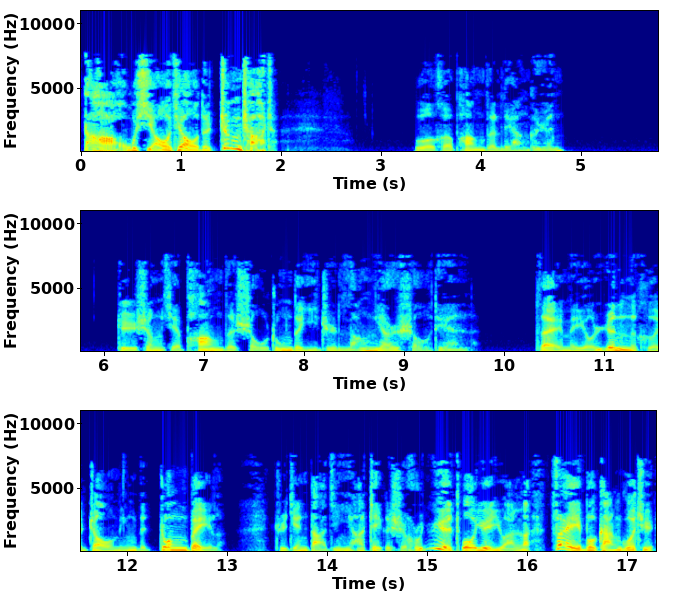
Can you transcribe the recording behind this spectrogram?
大呼小叫的挣扎着。我和胖子两个人，只剩下胖子手中的一只狼眼手电了，再没有任何照明的装备了。只见大金牙这个时候越拖越远了，再不赶过去，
